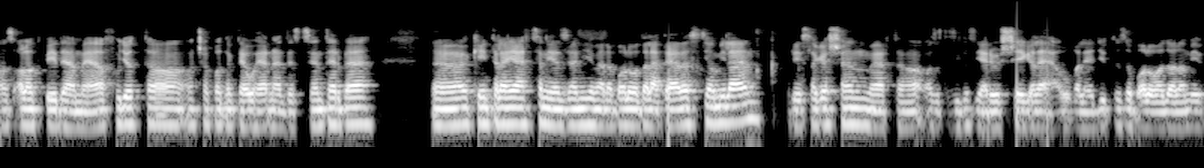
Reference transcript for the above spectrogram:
az alapvédelme elfogyott a, a csapatnak, Teo Hernández centerbe kénytelen játszani, ezzel nyilván a bal oldalát elveszti a Milán részlegesen, mert az az igazi erőssége Leóval együtt ez a bal oldal, ami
